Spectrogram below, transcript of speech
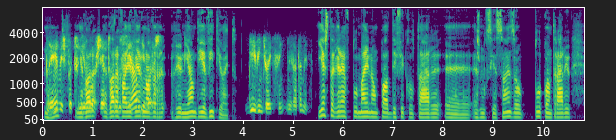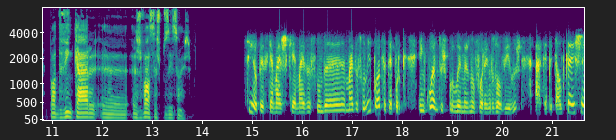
prévias uhum. para definir E agora, o objeto agora vai haver agora... nova reunião dia 28. Dia 28, sim, exatamente. E esta greve pelo meio não pode dificultar uh, as negociações ou, pelo contrário, pode vincar uh, as vossas posições? Sim, eu penso que é mais que é mais a segunda mais a segunda hipótese, até porque enquanto os problemas não forem resolvidos, há capital de queixa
